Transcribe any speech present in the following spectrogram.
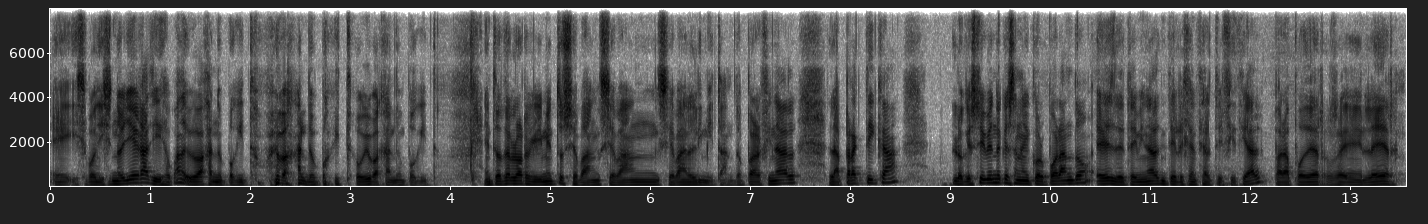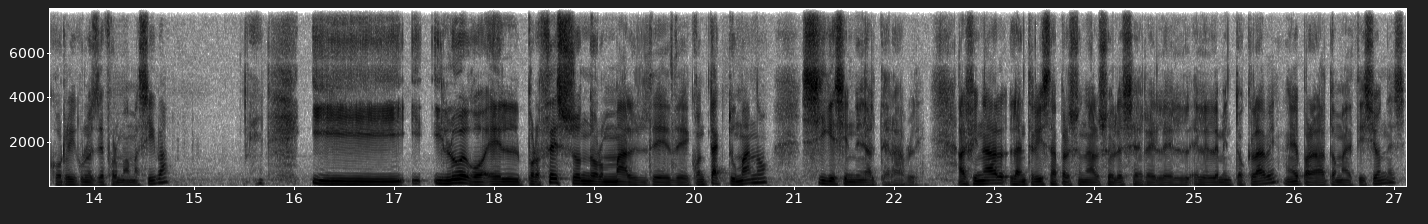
Eh, y, se pone, y si no llegas, y dice, bueno, voy bajando un poquito, voy bajando un poquito, voy bajando un poquito. Entonces los requerimientos se van, se van, se van limitando. Pero al final, la práctica lo que estoy viendo que están incorporando es determinada inteligencia artificial para poder leer currículos de forma masiva. Y, luego el proceso normal de, contacto humano sigue siendo inalterable. Al final, la entrevista personal suele ser el elemento clave ¿eh? para la toma de decisiones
